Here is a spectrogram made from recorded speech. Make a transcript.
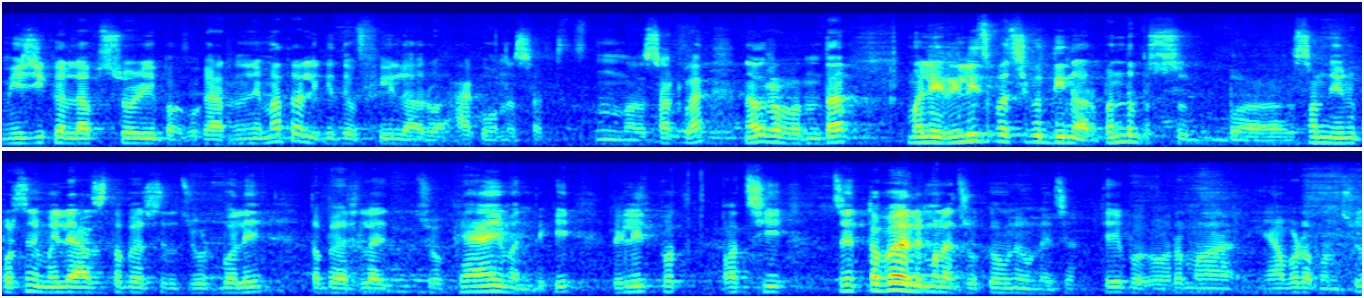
म्युजिकल लभ स्टोरी भएको कारणले मात्र अलिकति फिलहरू आएको हुन सक् सक्ला। नत्र भने त मैले रिलिज पछिको दिनहरू पनि त सम्झिनुपर्छ नि। मैले आज तपाईँहरूसित झुट बोलेँ तपाईँहरूलाई झुक्याएँ भनेदेखि रिलिज पछि चाहिँ तपाईँहरूले मलाई झुक्काउने हुनेछ। त्यही भएर म यहाँबाट भन्छु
